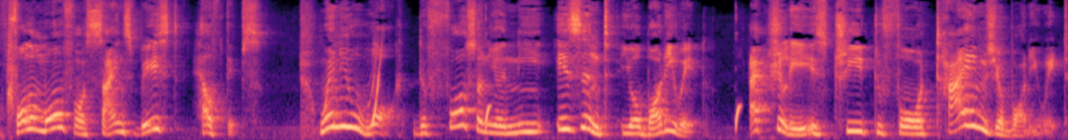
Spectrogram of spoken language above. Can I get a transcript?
Follow more for science based health tips. When you walk, the force on your knee isn't your body weight. Actually, is three to four times your body weight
